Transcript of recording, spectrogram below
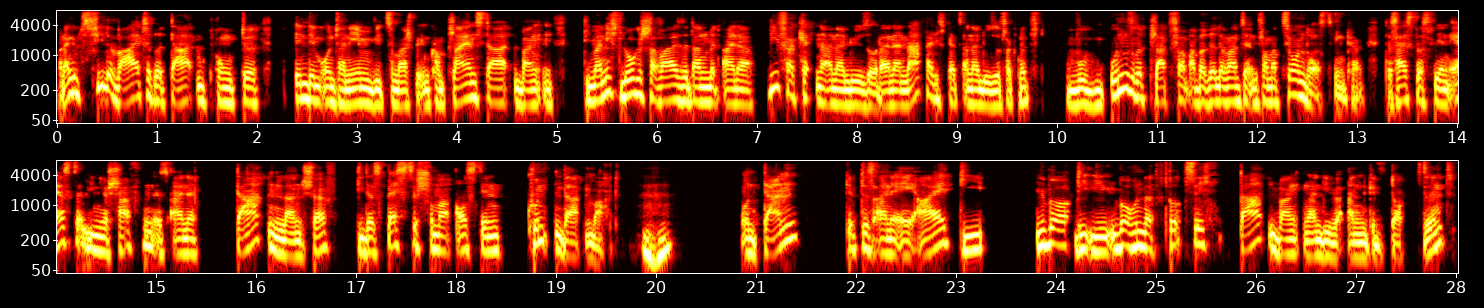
Und dann gibt es viele weitere Datenpunkte, in dem Unternehmen, wie zum Beispiel in Compliance-Datenbanken, die man nicht logischerweise dann mit einer Lieferkettenanalyse oder einer Nachhaltigkeitsanalyse verknüpft, wo unsere Plattform aber relevante Informationen daraus ziehen kann. Das heißt, was wir in erster Linie schaffen, ist eine Datenlandschaft, die das Beste schon mal aus den Kundendaten macht. Mhm. Und dann gibt es eine AI, die über, die, die über 140 Datenbanken, an die wir angedockt sind,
